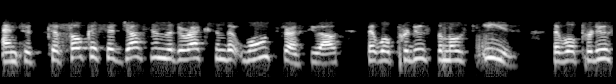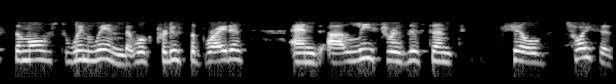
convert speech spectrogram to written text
and to, to focus it just in the direction that won't stress you out, that will produce the most ease, that will produce the most win-win, that will produce the brightest and uh, least resistant filled choices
